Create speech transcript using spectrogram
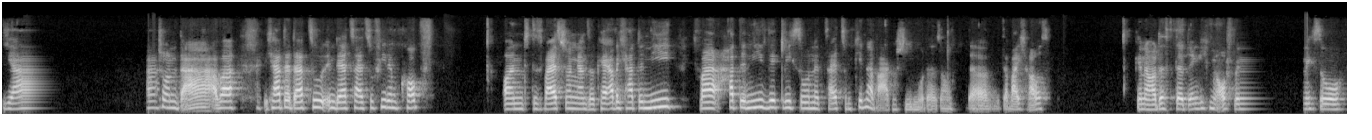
ja, schon da, aber ich hatte dazu in der Zeit so viel im Kopf, und das war jetzt schon ganz okay. Aber ich hatte nie, ich war, hatte nie wirklich so eine Zeit zum Kinderwagen schieben oder so. Da, da war ich raus. Genau, das, da denke ich mir oft, wenn ich so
